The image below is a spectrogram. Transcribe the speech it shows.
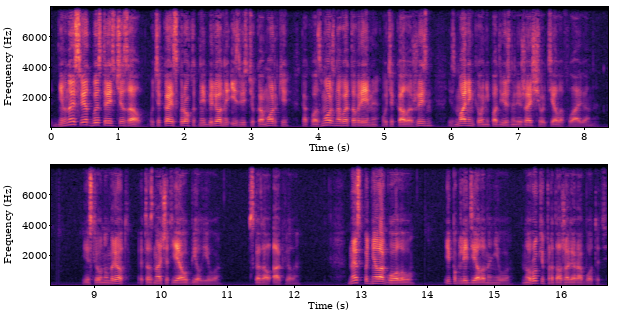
Дневной свет быстро исчезал, утекая из крохотной беленой известью коморки, как возможно в это время утекала жизнь из маленького неподвижно лежащего тела Флавиана. «Если он умрет, это значит, я убил его», — сказал Аквила. Несс подняла голову и поглядела на него, но руки продолжали работать.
